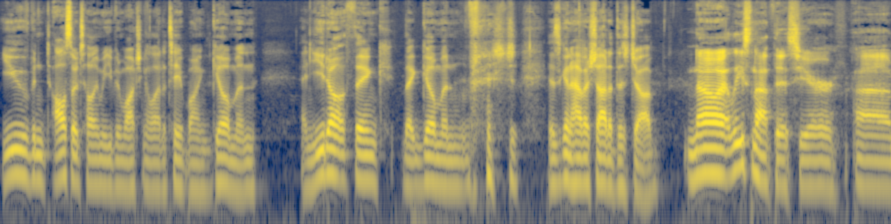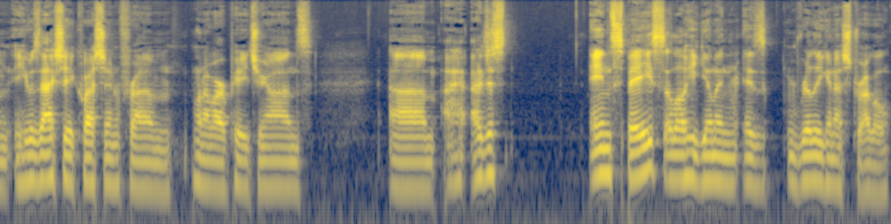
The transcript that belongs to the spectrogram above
You've been also telling me you've been watching a lot of tape on Gilman, and you don't think that Gilman is going to have a shot at this job. No, at least not this year. Um, he was actually a question from one of our Patreons. Um, I, I just in space, Alohi Gilman is really going to struggle.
